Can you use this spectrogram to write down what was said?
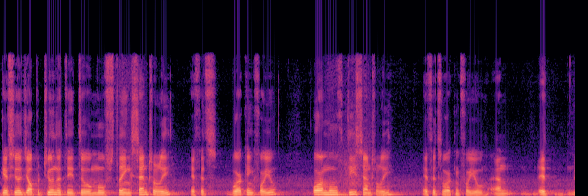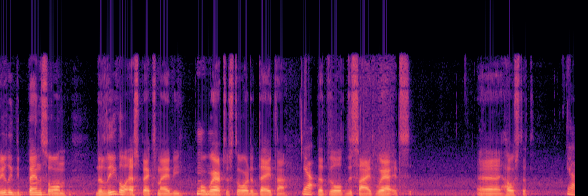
gives you the opportunity to move things centrally if it's working for you, or move decentrally if it's working for you. And it really depends on the legal aspects maybe, or where to store the data Yeah. that will decide where it's uh, hosted. Yeah.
